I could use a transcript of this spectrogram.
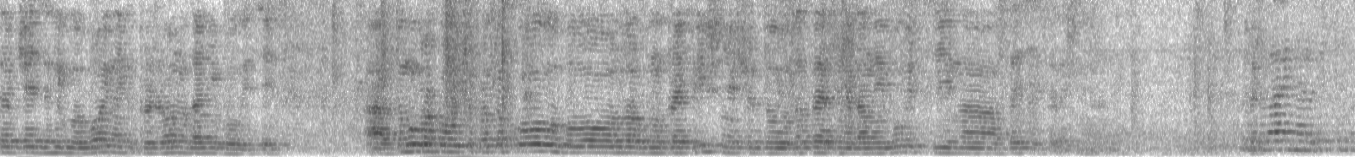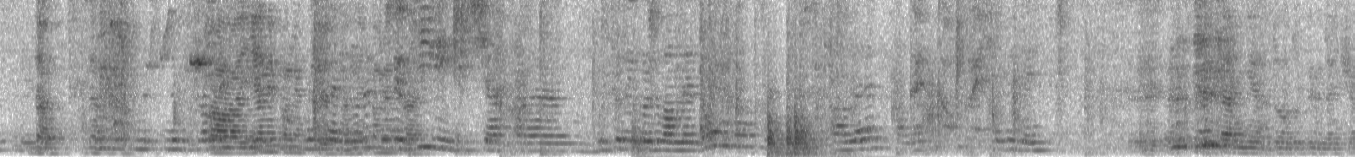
Це в честь загиблого воїна, який проживав на даній вулиці. А, Тому, враховуючи протокол, було розроблено проєкт рішення щодо затвердження даної вулиці на сесії селищної ради. Проживає народився в. Так, так. А, я не пам'ятаю, чесно, не Це вже в пам'ятаю. Києві якийсь час. е, В проживав недовго, але, але добрий день. Е, Питання до доповідача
